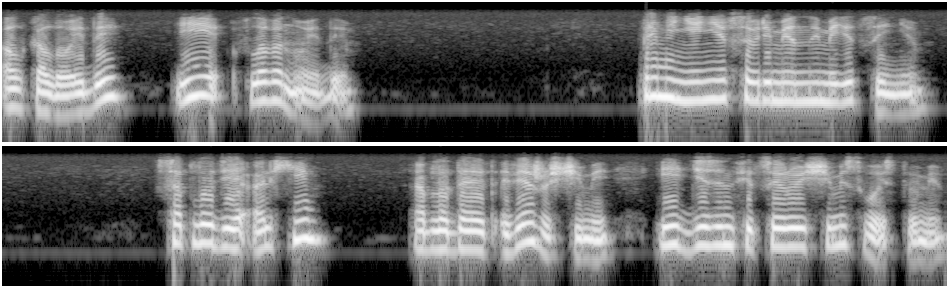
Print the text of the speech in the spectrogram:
алкалоиды и флавоноиды. Применение в современной медицине. Соплодие ольхи обладает вяжущими и дезинфицирующими свойствами.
